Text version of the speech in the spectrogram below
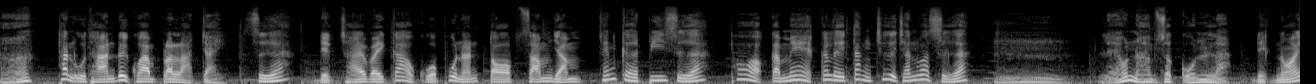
ฮะ ท่านอุทานด้วยความประหลาดใจ เสือ เด็กชายวัยเก้าขวบผู้นั้นตอบซ้ำย้ำฉันเกิดปีเสือ พ่อกับแม่ก็เลยตั้งชื่อฉันว่าเสือ อืม แล้วนามสกุลล่ะ เด็กน้อย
